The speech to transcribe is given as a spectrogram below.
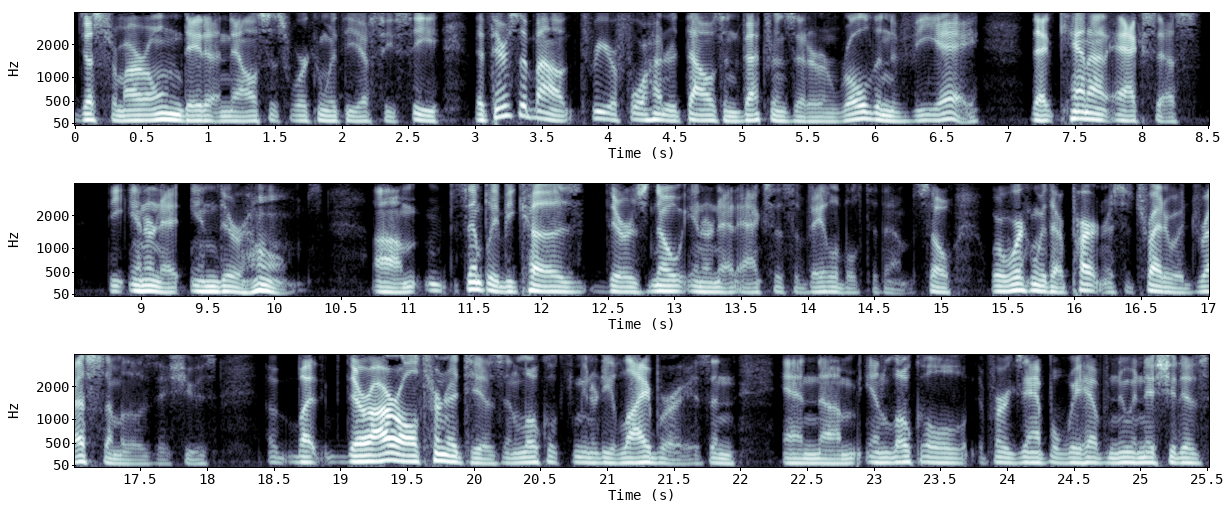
just from our own data analysis working with the FCC that there's about three or 400,000 veterans that are enrolled in the VA that cannot access the internet in their homes um, simply because there's no internet access available to them. So we're working with our partners to try to address some of those issues. Uh, but there are alternatives in local community libraries and and um, in local, for example, we have new initiatives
